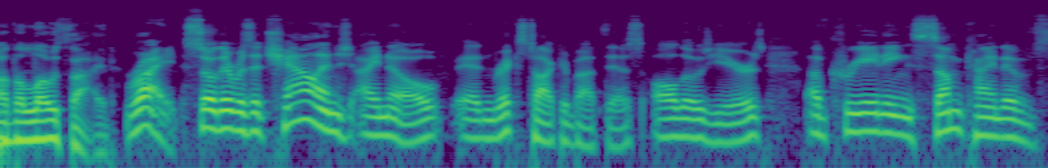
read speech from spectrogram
on the low side. Right. So there was a challenge, I know, and Rick's talked about this all those years of creating some kind of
